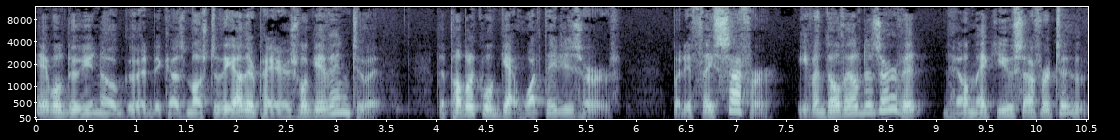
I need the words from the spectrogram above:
it will do you no good because most of the other payers will give in to it. The public will get what they deserve. But if they suffer, even though they'll deserve it, they'll make you suffer too.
